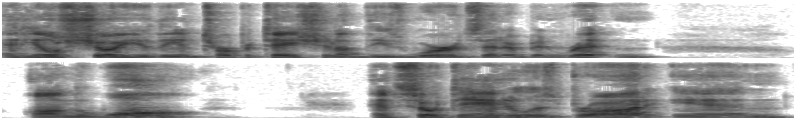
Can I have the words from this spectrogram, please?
and he'll show you the interpretation of these words that have been written on the wall. And so Daniel is brought in,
